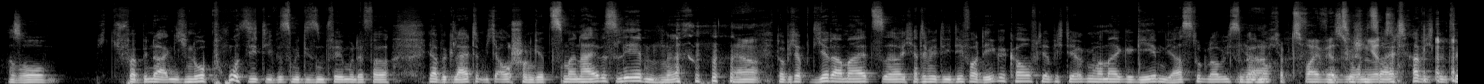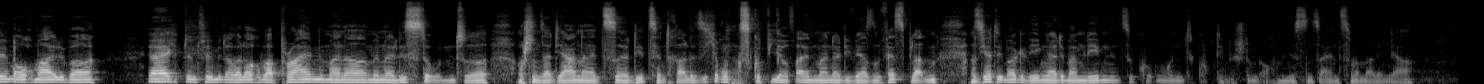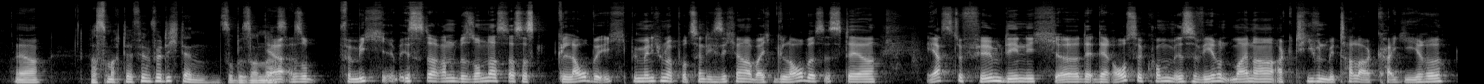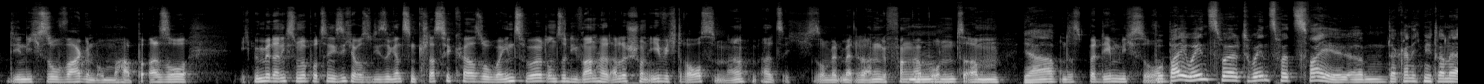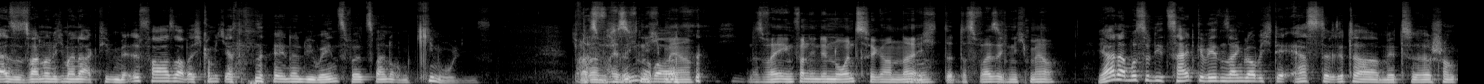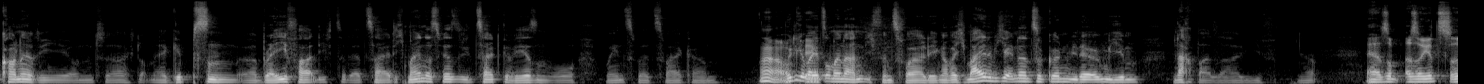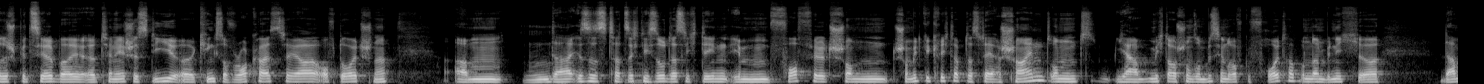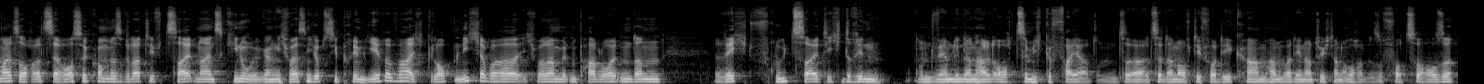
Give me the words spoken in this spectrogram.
also ich verbinde eigentlich nur Positives mit diesem Film und der ver, ja, begleitet mich auch schon jetzt mein halbes Leben. Ne? ja. Ich glaube, ich habe dir damals, äh, ich hatte mir die DVD gekauft, die habe ich dir irgendwann mal gegeben. Die hast du, glaube ich, sogar Ja, noch. ich habe zwei In der Versionen. Zwischenzeit habe ich den Film auch mal über, ja, ich habe den Film mittlerweile auch über Prime in meiner, in meiner Liste und äh, auch schon seit Jahren als äh, dezentrale Sicherungskopie auf einen meiner diversen Festplatten. Also ich hatte immer Gelegenheit in meinem Leben den zu gucken und gucke den bestimmt auch mindestens ein, zwei Mal im Jahr. Ja. Was macht der Film für dich denn so ja, besonders? also für mich ist daran besonders, dass es, glaube ich, bin mir nicht hundertprozentig sicher, aber ich glaube, es ist der erste Film, den ich, äh, der, der rausgekommen ist während meiner aktiven Metaller-Karriere, den ich so wahrgenommen habe. Also ich bin mir da nicht so hundertprozentig sicher, aber so diese ganzen Klassiker, so Wayne's World und so, die waren halt alle schon ewig draußen, ne? als ich so mit Metal angefangen habe und, ähm, ja, und das ist bei dem nicht so. Wobei Wayne's World, Wayne's World 2, ähm, da kann ich mich dran erinnern, also es war noch nicht meine aktive Metal-Phase, aber ich kann mich erinnern, wie Wayne's World 2 noch im Kino lief. Ich das da nicht weiß ich drin, nicht aber- mehr. Das war irgendwann in den 90ern, ne? Ich, das, das weiß ich nicht mehr. Ja, da muss so die Zeit gewesen sein, glaube ich, der erste Ritter mit äh, Sean Connery und äh, ich glaube Mel Gibson, äh, Braveheart lief zu der Zeit. Ich meine, das wäre so die Zeit gewesen, wo Wayne's World 2 kam. Ah, Würde ich aber jetzt auch meine Hand nicht für ins Feuer legen, aber ich meine mich erinnern zu können, wie der irgendwie im Nachbarsaal lief. Ja. Ja, also, also jetzt äh, speziell bei äh, Tenacious D, äh, Kings of Rock heißt der ja auf Deutsch, ne? Ähm, Da ist es tatsächlich so, dass ich den im Vorfeld schon, schon mitgekriegt habe, dass der erscheint und ja, mich da auch schon so ein bisschen drauf gefreut habe. Und dann bin ich äh, damals auch, als der rausgekommen ist, relativ zeitnah ins Kino gegangen. Ich weiß nicht, ob es die Premiere war, ich glaube nicht, aber ich war da mit ein paar Leuten dann recht frühzeitig drin. Und wir haben den dann halt auch ziemlich gefeiert. Und äh, als er dann auf DVD kam, haben wir den natürlich dann auch alle sofort zu Hause.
